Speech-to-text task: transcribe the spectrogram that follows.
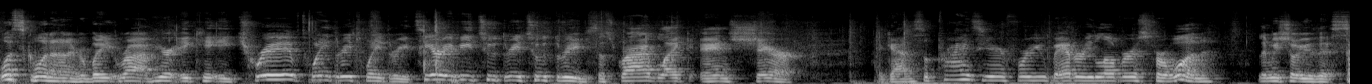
What's going on everybody? Rob here, aka Triv2323, TREV2323. Subscribe, like, and share. I got a surprise here for you battery lovers. For one, let me show you this.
